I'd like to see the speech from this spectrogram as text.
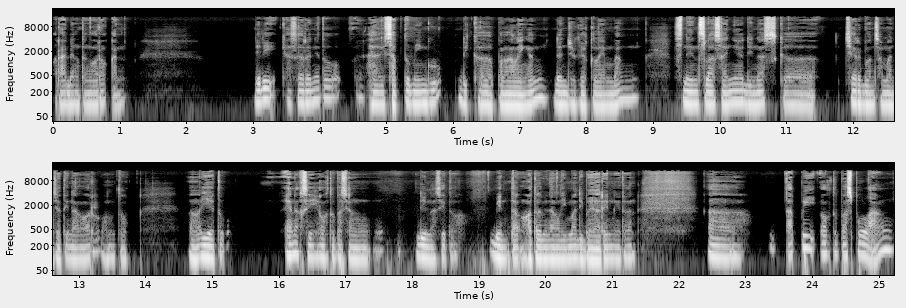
radang tenggorokan. Jadi kasarannya tuh hari Sabtu Minggu di ke Pangalengan dan juga ke Lembang. Senin Selasanya dinas ke Cirebon sama Jatinangor untuk uh, iya itu enak sih waktu pas yang dinas itu bintang hotel bintang 5 dibayarin gitu kan uh, tapi waktu pas pulang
